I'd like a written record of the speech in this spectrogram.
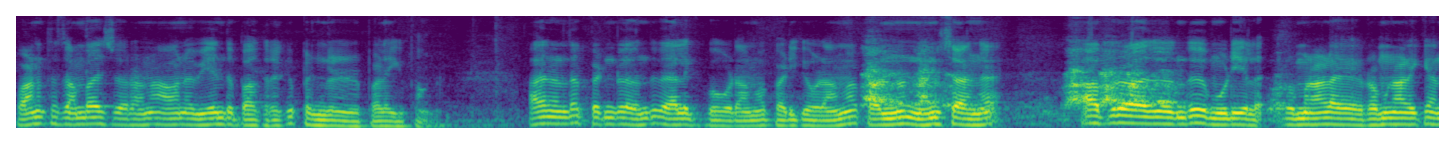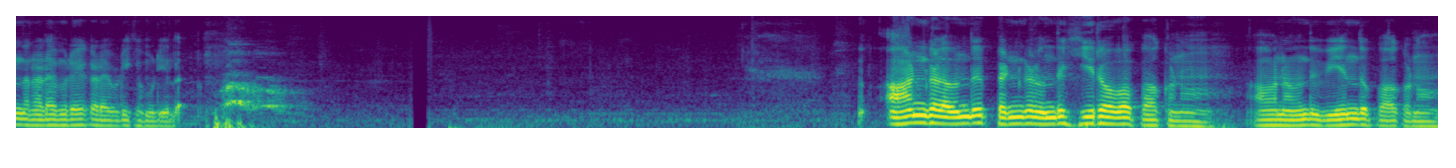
பணத்தை சம்பாதிச்சு வரானா அவனை வியந்து பார்க்குறதுக்கு பெண்கள் பழகிப்பாங்க. அதனால தான் பெண்களை வந்து வேலைக்கு போக விடாமல் படிக்க விடாமல் பண்ணணும்னு நினச்சாங்க. அப்புறம் அது வந்து முடியலை. ரொம்ப நாளை ரொம்ப நாளைக்கு அந்த நடைமுறையை கடைபிடிக்க முடியல. ஆண்களை வந்து பெண்கள் வந்து ஹீரோவாக பார்க்கணும். அவனை வந்து வியந்து பார்க்கணும்.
